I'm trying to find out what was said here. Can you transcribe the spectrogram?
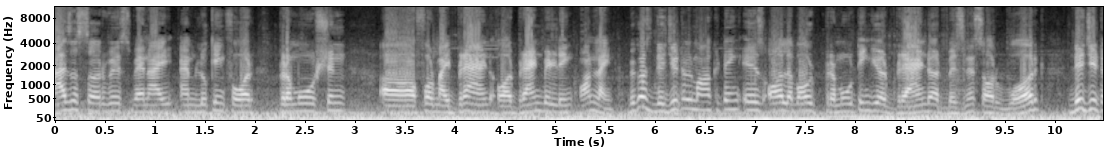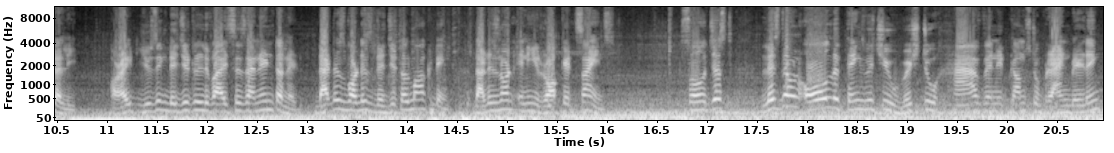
as a service when i am looking for promotion uh, for my brand or brand building online? Because digital marketing is all about promoting your brand or business or work digitally all right? Using digital devices and internet. That is what is digital marketing. That is not any rocket science so just list down all the things which you wish to have when it comes to brand building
